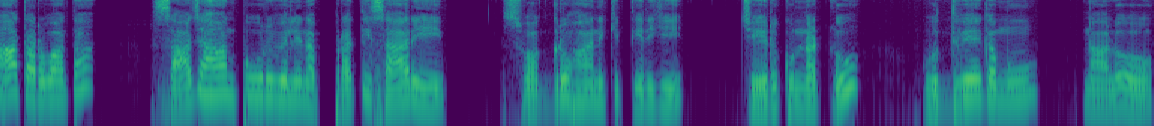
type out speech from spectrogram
ఆ తర్వాత షాజహాన్పూర్ వెళ్ళిన ప్రతిసారి స్వగృహానికి తిరిగి చేరుకున్నట్లు ఉద్వేగము నాలో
